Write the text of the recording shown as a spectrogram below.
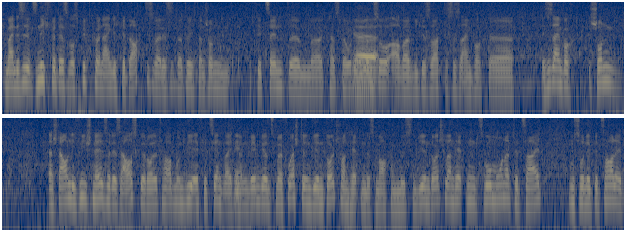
ich meine, das ist jetzt nicht für das, was Bitcoin eigentlich gedacht ist, weil das ist natürlich dann schon dezent ähm, äh, Custodial Ja, ja. und so, aber wie gesagt, das ist einfach, äh, es ist einfach schon erstaunlich, wie schnell sie das ausgerollt haben und wie effizient, weil ich meine, wenn wir uns mal vorstellen, wir in Deutschland hätten das machen müssen. Wir in Deutschland hätten zwei Monate Zeit, um so eine Bezahl-App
